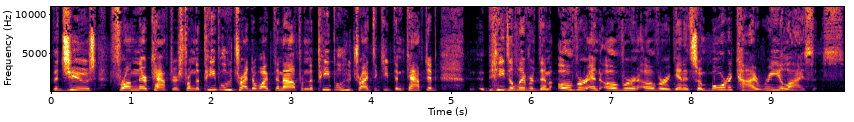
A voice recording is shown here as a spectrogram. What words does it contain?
the Jews from their captors, from the people who tried to wipe them out, from the people who tried to keep them captive. He delivered them over and over and over again. And so Mordecai realizes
